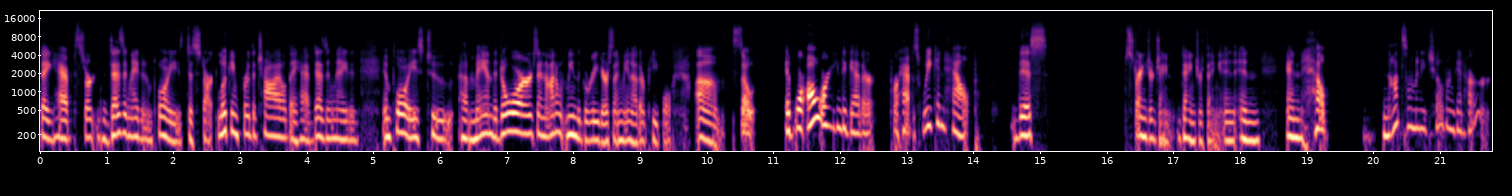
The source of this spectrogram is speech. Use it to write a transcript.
they have certain designated employees to start looking for the child. They have designated employees to uh, man the doors, and I don't mean the greeters; I mean other people. Um, so if we're all working together, perhaps we can help this stranger danger thing and and and help not so many children get hurt.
